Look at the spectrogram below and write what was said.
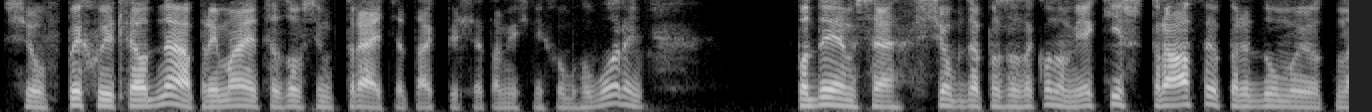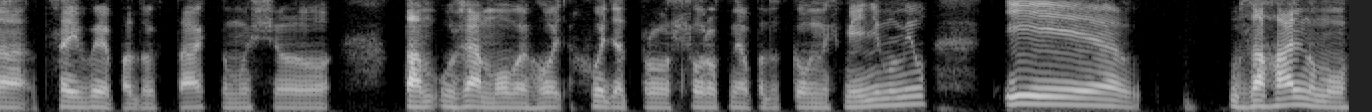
що впихується одне, а приймається зовсім третє, так, після там їхніх обговорень. Подивимося, що буде поза законом, які штрафи придумують на цей випадок, так, тому що там уже мови ходять про 40 неоподаткованих мінімумів. І в загальному,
